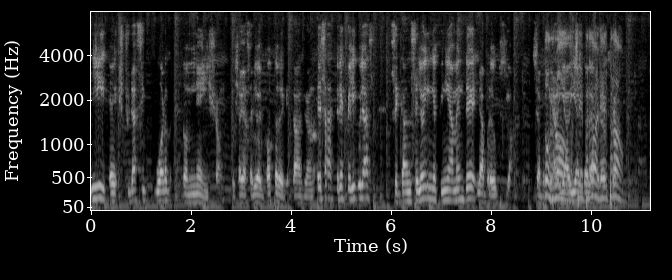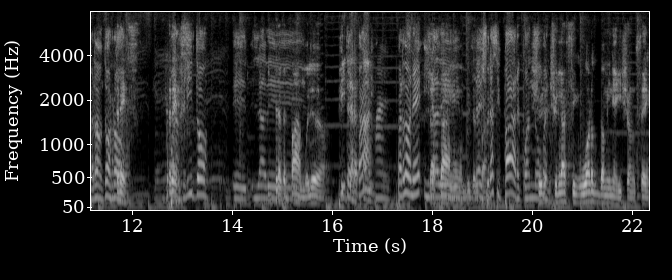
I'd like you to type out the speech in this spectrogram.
y eh, Jurassic World Domination, que ya había salido el póster de que estaban filmando. Esas tres películas se canceló indefinidamente la producción. O sea, había robos, che, perdón, eh, perdón. Perdón, todos robos. Tres. Tres. Angelito, eh, la de. Peter Pan, boludo. Peter, Peter Pan. Perdón, ¿eh? Y Ya la de, Peter la de Pan. Jurassic Park, cuando. Jur- Bueno, Jurassic World Domination, sí.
